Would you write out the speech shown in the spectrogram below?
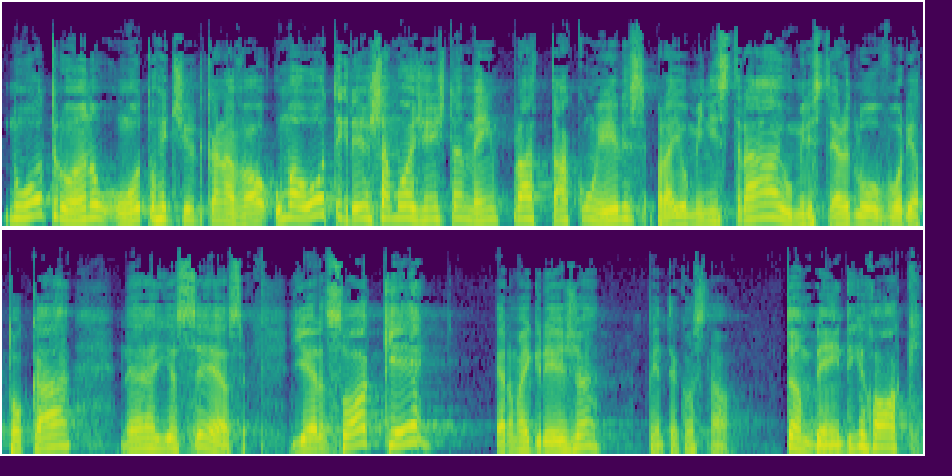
No outro ano, um outro retiro de carnaval, uma outra igreja chamou a gente também para estar com eles, para eu ministrar, o Ministério do Louvor ia tocar, né, ia ser essa. E era só que era uma igreja pentecostal, também de rock.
